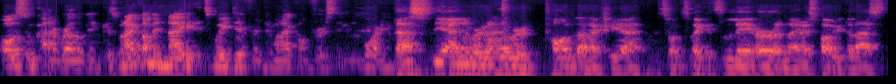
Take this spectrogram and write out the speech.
also kind of relevant, because when I come at night, it's way different than when I come first thing in the morning. That's, yeah, I never, I never thought of that actually, yeah. So it's like, it's later at night, it's probably the last,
